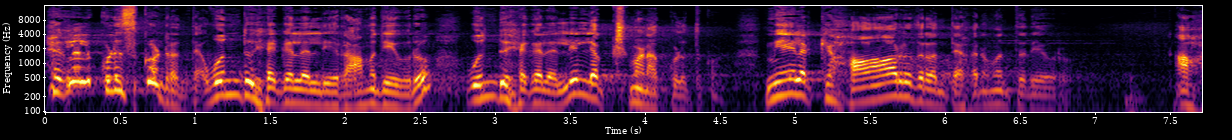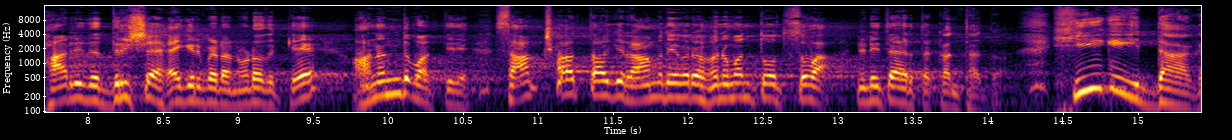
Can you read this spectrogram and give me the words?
ಹೆಗಲಲ್ಲಿ ಕುಳಿಸ್ಕೊಂಡ್ರಂತೆ. ಒಂದು ಹೆಗಲಲ್ಲಿ ರಾಮದೇವರು, ಒಂದು ಹೆಗಲಲ್ಲಿ ಲಕ್ಷ್ಮಣ ಕುಳಿತುಕೊಂಡು ಮೇಲಕ್ಕೆ ಹಾರದ್ರಂತೆ ಹನುಮಂತ ದೇವರು. ಆ ಹಾರಿದ ದೃಶ್ಯ ಹೇಗಿರಬೇಡ ನೋಡೋದಕ್ಕೆ ಆನಂದವಾಗ್ತಿದೆ. ಸಾಕ್ಷಾತ್ತಾಗಿ ರಾಮದೇವರ ಹನುಮಂತೋತ್ಸವ ನಡೀತಾ ಇರತಕ್ಕಂಥದ್ದು. ಹೀಗೆ ಇದ್ದಾಗ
